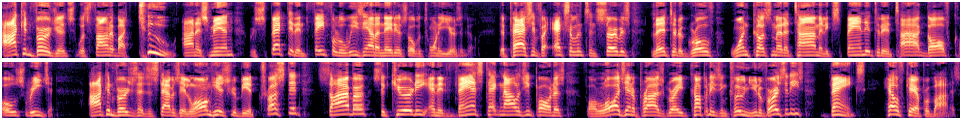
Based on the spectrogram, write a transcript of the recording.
Our Convergence was founded by two honest men, respected and faithful Louisiana natives over 20 years ago. The passion for excellence and service led to the growth one customer at a time and expanded to the entire Gulf Coast region. Our Convergence has established a long history of being trusted cyber security and advanced technology partners for large enterprise grade companies, including universities, banks, healthcare providers.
